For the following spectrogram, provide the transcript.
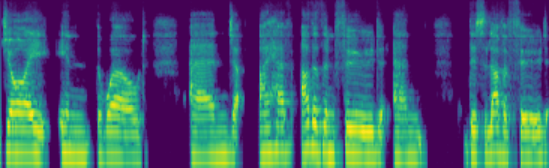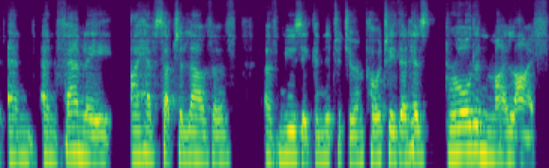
joy in the world. And I have, other than food and this love of food and, and family, I have such a love of, of music and literature and poetry that has broadened my life.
